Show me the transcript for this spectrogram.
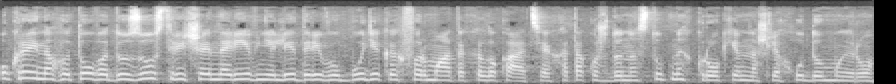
Україна готова до зустрічей на рівні лідерів у будь-яких форматах і локаціях, а також до наступних кроків на шляху до миру.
